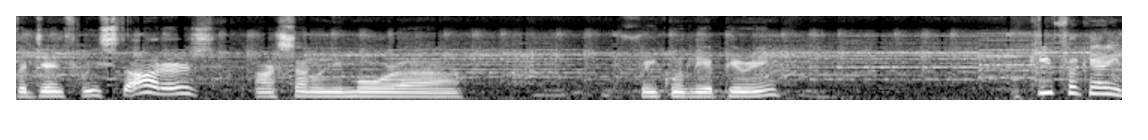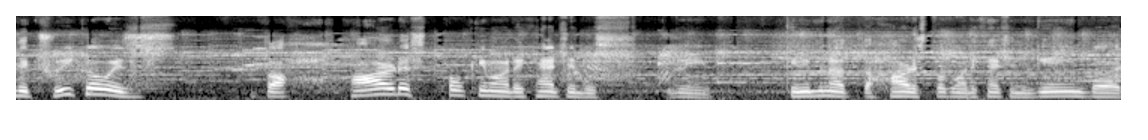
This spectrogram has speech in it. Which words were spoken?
the Gen 3 starters are suddenly more uh, frequently appearing. I keep forgetting that Treecko is the hardest Pokemon to catch in this game. Okay, maybe not the hardest Pokemon to catch in the game, but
